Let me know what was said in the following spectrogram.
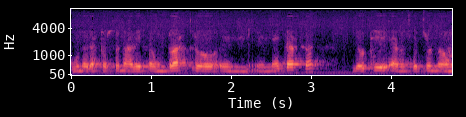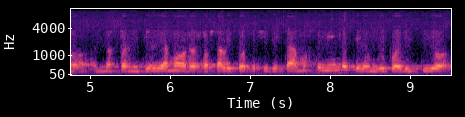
una de las personas deja un rastro en, en la casa lo que a nosotros nos permitió, digamos, reforzar la hipótesis que estábamos teniendo, que era un grupo delictivo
